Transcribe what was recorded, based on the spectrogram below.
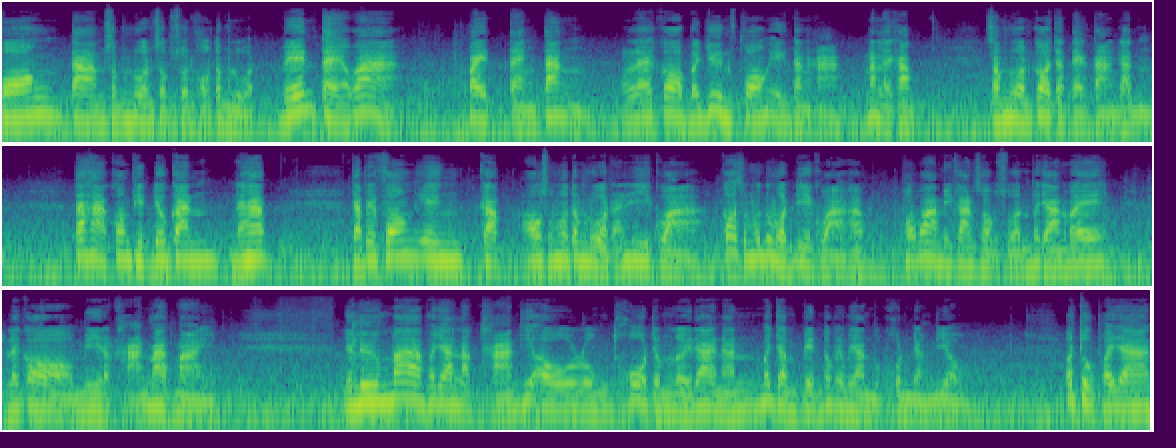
ฟ้องตามสำนวนสอบสวนของตำรวจ เว้นแต่ว่าไปแต่งตั้งและก็ไปยื่นฟ้องเองต่างหากนั่นแหละครับสำนวนก็จะแตกต่างกัน ถ้าหากความผิดเดียวกันนะครับ จะไปฟ้องเองกับเอาสำนวนตำรวจอันนี้ดีกว่า ก็สำนวนตำรวจดีกว่าครับ เพราะว่ามีการสอบสวนพยานไว้ แล้วก็มีหลักฐานมากมาย อย่าลืมว่าพยานหลักฐานที่เอาลงโทษจำเลยได้นั้น ไม่จำเป็นต้องเป็นพยานบุคคลอย่างเดียว วัตถุพยาน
